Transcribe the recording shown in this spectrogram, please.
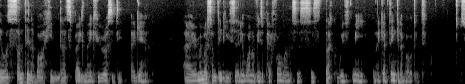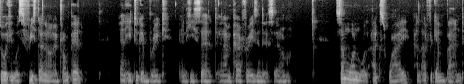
there was something about him that spiked my curiosity again. I remember something he said in one of his performances. It stuck with me. I kept thinking about it. So he was freestyling on a trumpet and he took a break and he said, and I'm paraphrasing this um, someone will ask why an African band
